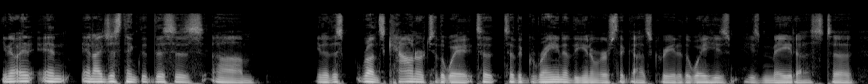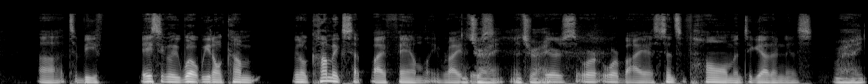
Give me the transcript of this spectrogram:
you know, and and, and I just think that this is, um, you know, this runs counter to the way to to the grain of the universe that God's created, the way He's He's made us to uh, to be basically well, we don't come we don't come except by family, right? That's There's- right. That's right. There's or or by a sense of home and togetherness. Right,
